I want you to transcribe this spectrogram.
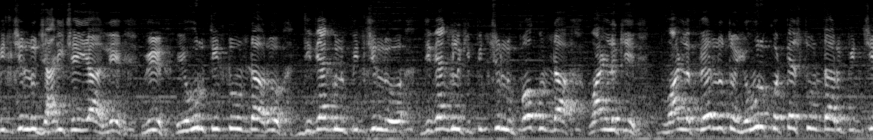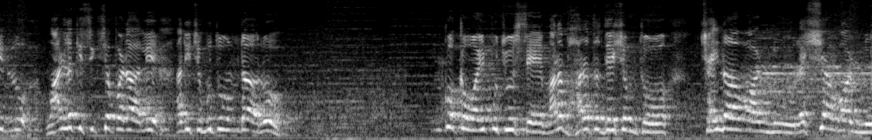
పింఛన్లు జారీ చేయాలి. వీ- ఎవరు తింటూ ఉంటారు దివ్యాంగులు పింఛన్లు దివ్యాంగులకి పింఛన్లు పోకుండా వాళ్ళకి వాళ్ళ పేర్లతో ఎవరు కొట్టేస్తూ ఉంటారు పింఛన్లు? వాళ్ళకి శిక్ష పడాలి అని చెబుతూ ఉంటారు ఇంకొక వైపు చూస్తే మన భారతదేశంతో చైనా వాళ్ళు రష్యా వాళ్ళు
